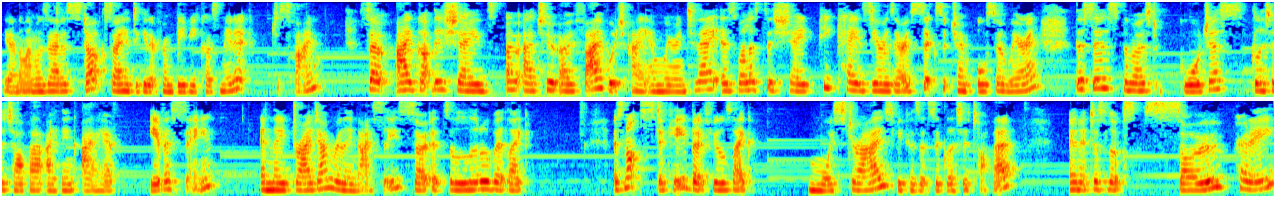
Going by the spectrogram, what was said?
the other one was out of stock, so I had to get it from BB Cosmetic, which is fine. So I got these shades OR205, which I am wearing today, as well as the shade PK006, which I'm also wearing. This is the most gorgeous glitter topper I think I have ever seen. And they dry down really nicely, so it's a little bit like, it's not sticky, but it feels like moisturized because it's a glitter topper. And it just looks so pretty.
